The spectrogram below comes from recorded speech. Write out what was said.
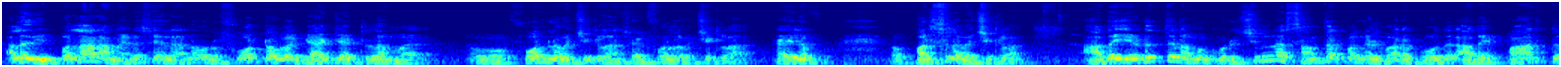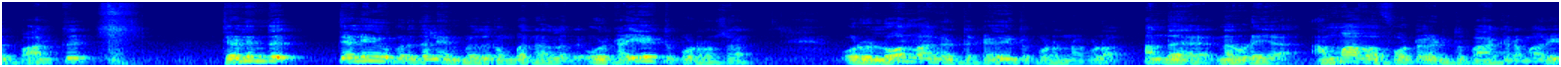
அல்லது இப்போல்லாம் நாம் என்ன செய்யலாம்னா ஒரு ஃபோட்டோவை கேட்ஜெட்டில் நம்ம ஃபோனில் வச்சுக்கலாம் செல்ஃபோனில் வச்சுக்கலாம் கையில் பர்ஸில் வச்சுக்கலாம். அதை எடுத்து நமக்கு ஒரு சின்ன சந்தர்ப்பங்கள் வரப்போது அதை பார்த்து பார்த்து தெளிந்து தெளிவு பெறுதல் என்பது ரொம்ப நல்லது. ஒரு கையெழுத்து போடுறோம் சார். ஒரு லோன் வாங்குறது கையெழுத்து போடுறோம்னா கூட அந்த நம்முடைய அம்மாவை ஃபோட்டோ எடுத்து பார்க்குற மாதிரி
